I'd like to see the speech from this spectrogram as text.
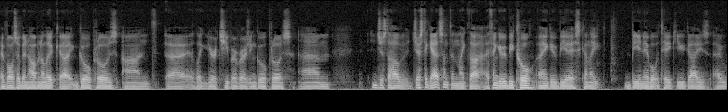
I've also been having a look at GoPros and uh, like your cheaper version GoPros. Um, just to have just to get something like that. I think it would be cool. I think it would be ace kind of like being able to take you guys out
